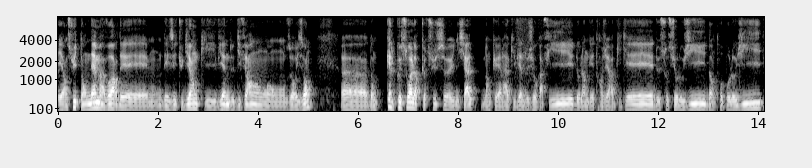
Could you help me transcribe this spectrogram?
et, ensuite on aime avoir des, étudiants qui viennent de différents horizons. Euh, donc, quel que soit leur cursus euh, initial. Donc, il y en a qui viennent de géographie, de langue étrangère appliquée, de sociologie, d'anthropologie,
